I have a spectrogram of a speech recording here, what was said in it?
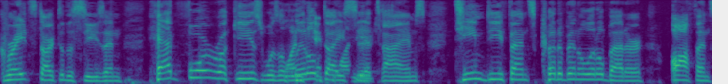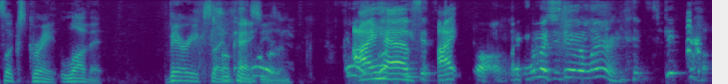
Great start to the season. Had four rookies. Was a One little kick dicey at times. Team defense could have been a little better. Offense looks great. Love it. Very excited Okay. for the season. Four I have I. Like how much is there to learn? It's kickball.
